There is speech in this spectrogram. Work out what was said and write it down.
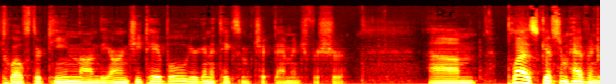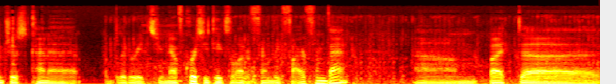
12, 13 on the RNG table, you're going to take some chip damage for sure. Um, plus, Gifts from Heaven just kind of obliterates you. Now, of course, he takes a lot of friendly fire from that. Um, but uh,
